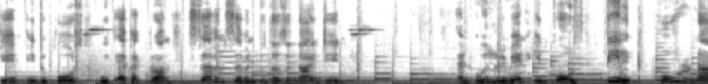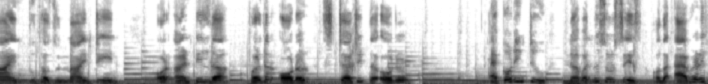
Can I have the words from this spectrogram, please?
came into force with effect from 7-7-2019 and will remain in force till 4-9-2019 or until the further order started the order. According to Navarno sources, on the average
